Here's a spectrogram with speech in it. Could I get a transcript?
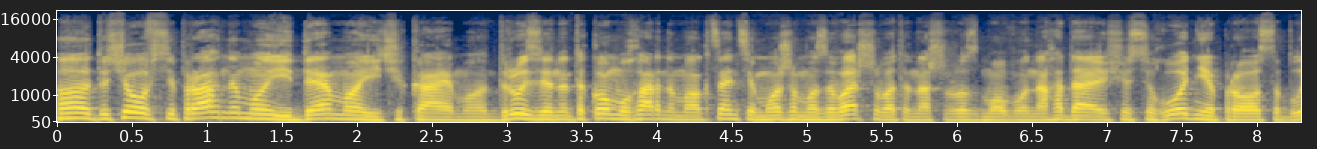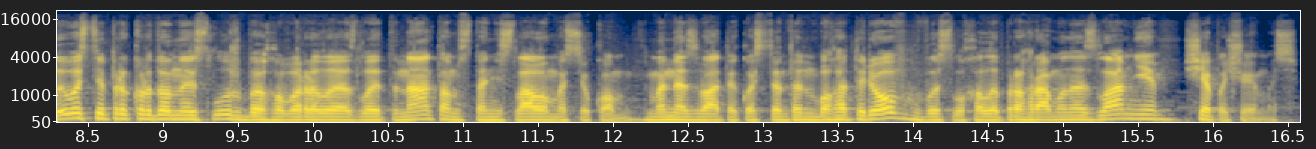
До чого всі прагнемо, йдемо і чекаємо. Друзі, на такому гарному акценті можемо завершувати нашу розмову. Нагадаю, що сьогодні про особливості прикордонної служби говорили з лейтенантом Станіславом Масюком. Мене звати Костянтин Богатирьов. Ви слухали програму Незламні. Ще почуємось.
